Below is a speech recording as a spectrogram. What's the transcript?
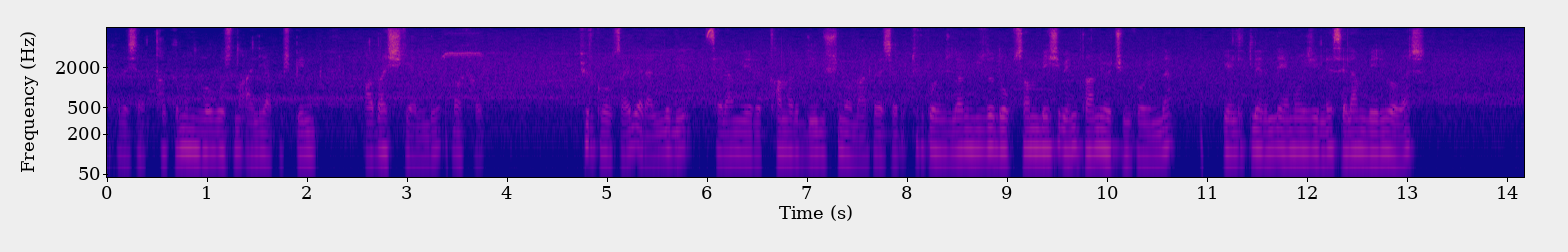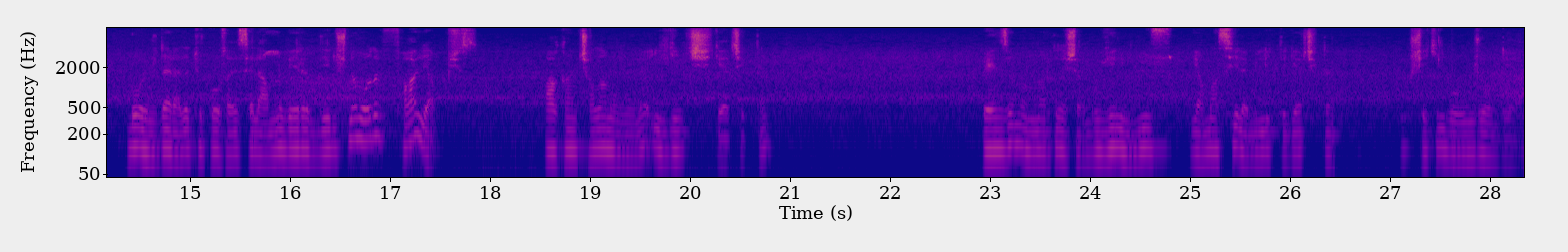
Arkadaşlar takımın logosunu Ali yapmış. Benim adaş geldi. Bakalım. Türk olsaydı herhalde bir selam verir tanır diye düşünüyorum arkadaşlar. Türk oyuncuların %95'i beni tanıyor çünkü oyunda. Geldiklerinde emoji ile selam veriyorlar. Bu oyuncu da herhalde Türk olsaydı selamını verir diye düşünüyorum. Orada faal yapmışız. Hakan Çalhanoğlu'yla ilginç gerçekten. Benzema'nın arkadaşlar bu yeni yüz yamasıyla birlikte gerçekten çok şekil bir oyuncu oldu ya.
